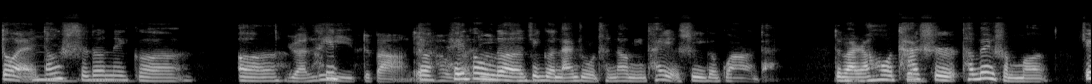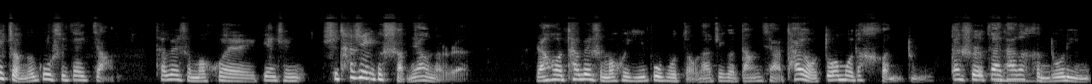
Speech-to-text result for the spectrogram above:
对，当时的那个呃，袁立对吧？对，《黑洞》的这个男主陈道明，他也是一个官二代。对吧？然后他是他为什么这整个故事在讲他为什么会变成是他是一个什么样的人？然后他为什么会一步步走到这个当下？他有多么的狠毒？但是在他的狠毒里，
